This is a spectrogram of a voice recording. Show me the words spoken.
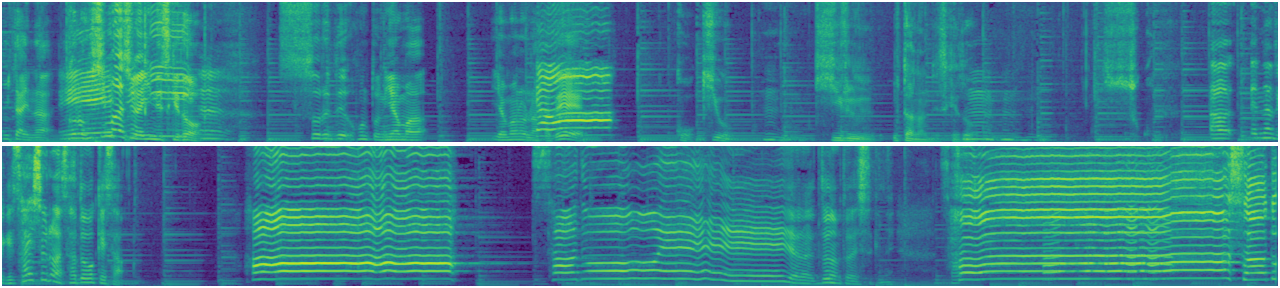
れ」みたいなこの節回しはいいんですけど、うん。それで本当に山山の中でこう木をうん。切る歌なんですけど、そこあえなんだっけ？最初のは佐渡家さ。はどの歌でしたっけね？さはあ佐渡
